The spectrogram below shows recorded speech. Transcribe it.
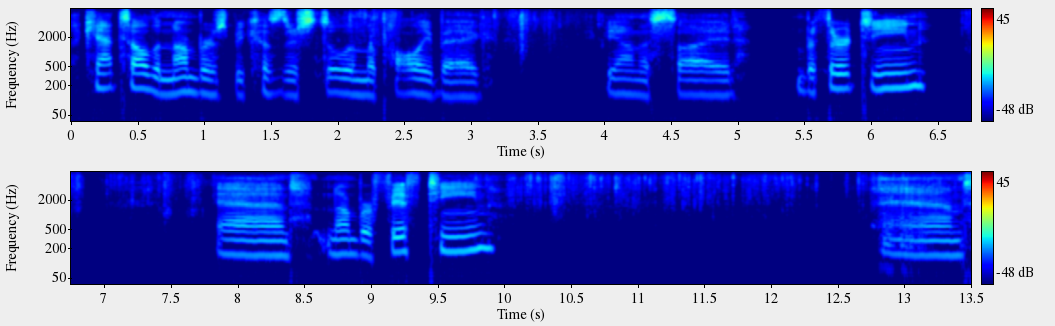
I can't tell the numbers because they're still in the poly bag be on the side. Number 13 and number 15 and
